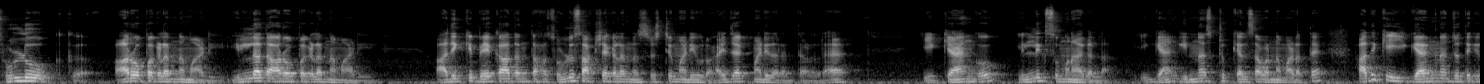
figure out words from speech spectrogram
ಸುಳ್ಳು ಆರೋಪಗಳನ್ನು ಮಾಡಿ, ಇಲ್ಲದ ಆರೋಪಗಳನ್ನು ಮಾಡಿ, ಅದಕ್ಕೆ ಬೇಕಾದಂತಹ ಸುಳ್ಳು ಸಾಕ್ಷ್ಯಗಳನ್ನು ಸೃಷ್ಟಿ ಮಾಡಿ ಇವರು ಹೈಜಾಕ್ ಮಾಡಿದ್ದಾರೆ ಅಂತ ಹೇಳಿದ್ರೆ, ಈ ಗ್ಯಾಂಗು ಇಲ್ಲಿಗೆ ಸುಮ್ಮನಾಗಲ್ಲ. ಈ ಗ್ಯಾಂಗ್ ಇನ್ನಷ್ಟು ಕೆಲಸವನ್ನು ಮಾಡುತ್ತೆ. ಅದಕ್ಕೆ ಈ ಗ್ಯಾಂಗ್ನ ಜೊತೆಗೆ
